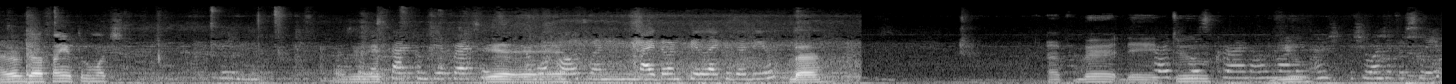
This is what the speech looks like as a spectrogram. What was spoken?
I rubbed off on you too much. As in, Just can't compare prices. Yeah, yeah, I walk yeah. out when I don't feel like it's a deal. Bah. Happy birthday Her to was crying all morning and she, she wanted to sleep.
